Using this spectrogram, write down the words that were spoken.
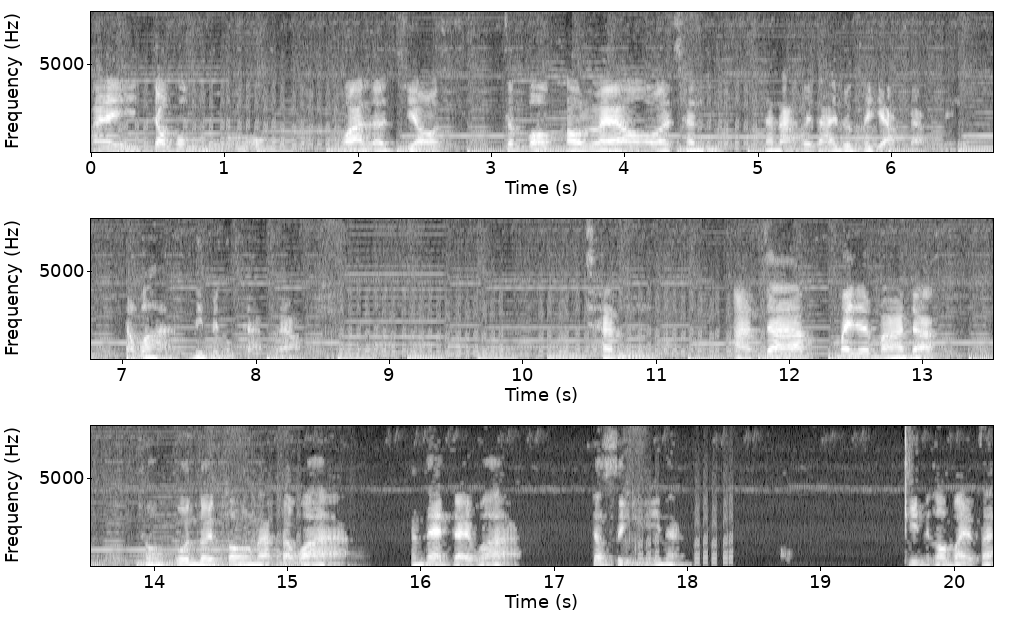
ให้เจ้าพวกหมูว่าแล้วเชียวฉันบอกเขาแล้วว่าฉันชนะไม่ได้ด้วยขยับแบบนี้ แต่ว่านี่เป็นโอกาสแล้ว ฉันอาจจะไม่ได้มาจากโชกุนโดยตรงนะ แต่ว่าฉันแน่ใจว่าเจ้าสิ่งนี้เนี่ยกินเข้าไปซะ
